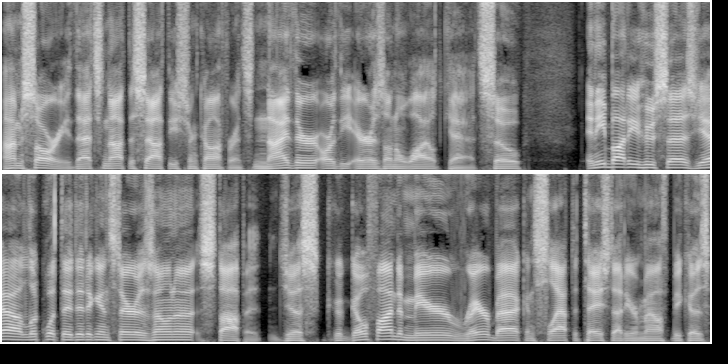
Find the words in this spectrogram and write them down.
I'm sorry, that's not the Southeastern Conference. Neither are the Arizona Wildcats. So anybody who says, "Yeah, look what they did against Arizona," stop it. Just go find a mirror, rear back, and slap the taste out of your mouth because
